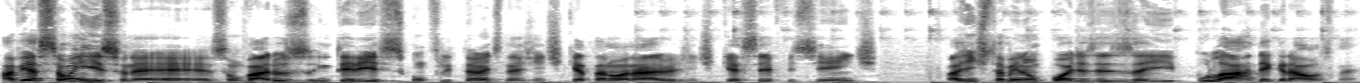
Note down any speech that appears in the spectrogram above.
A aviação é isso, né? É, são vários interesses conflitantes, né? A gente quer estar no horário, a gente quer ser eficiente, mas a gente também não pode, às vezes, aí pular degraus, né?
